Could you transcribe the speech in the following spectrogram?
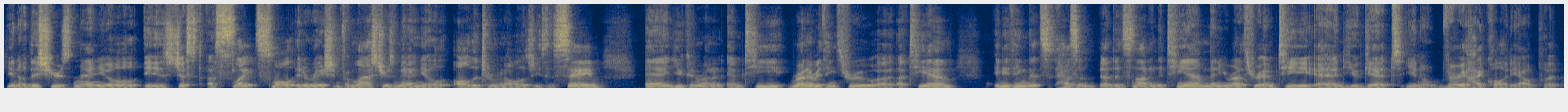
you know this year's manual is just a slight small iteration from last year's manual. All the terminology is the same and you can run an mt run everything through a, a tm anything that's hasn't uh, that's not in the tm then you run it through mt and you get you know very high quality output.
